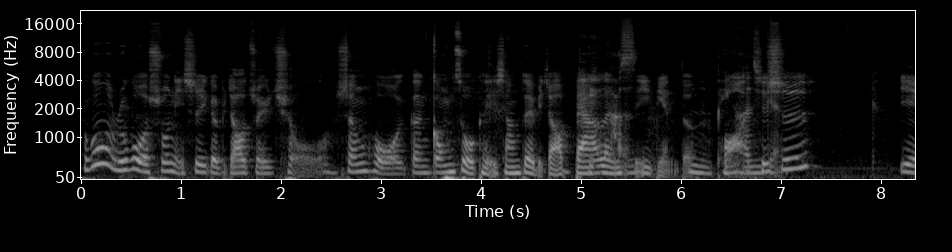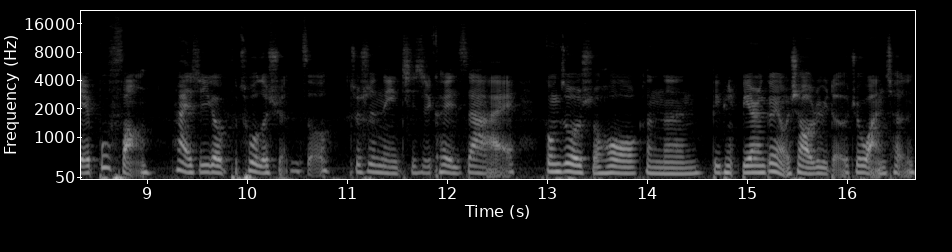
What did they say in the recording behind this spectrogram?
不过如果说你是一个比较追求生活跟工作可以相对比较 balance 一点的话，其实也不妨，它也是一个不错的选择。就是你其实可以在工作的时候，可能比平别人更有效率的去完成。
